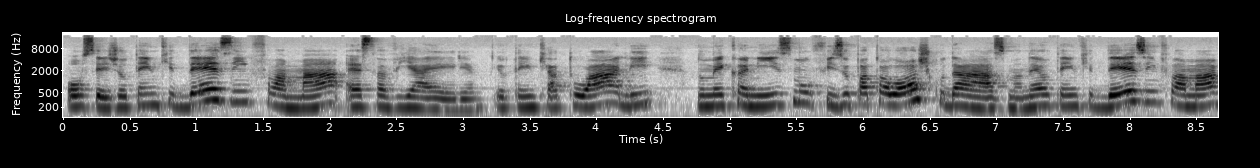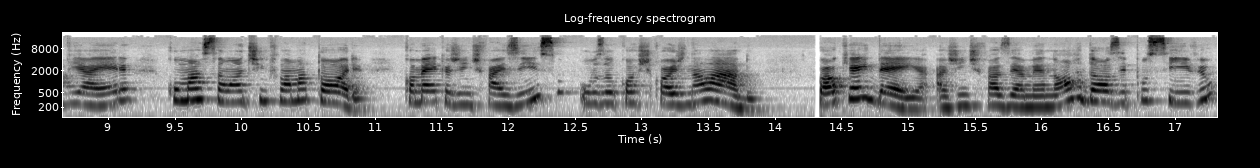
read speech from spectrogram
Ou seja, eu tenho que desinflamar essa via aérea. Eu tenho que atuar ali no mecanismo fisiopatológico da asma, né? Eu tenho que desinflamar a via aérea com uma ação anti-inflamatória. Como é que a gente faz isso? Usa o corticoide inalado. Qual que é a ideia? A gente fazer a menor dose possível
